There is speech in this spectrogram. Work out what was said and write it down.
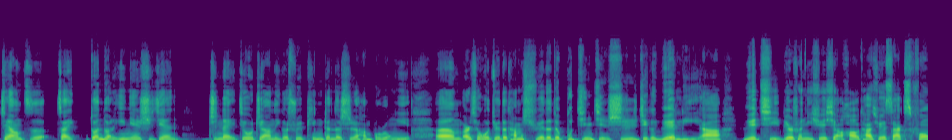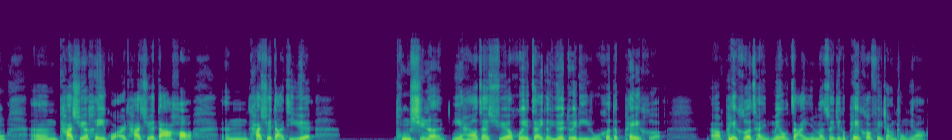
这样子，在短短的一年时间之内就这样的一个水平，真的是很不容易。嗯，而且我觉得他们学的就不仅仅是这个乐理啊，乐器，比如说你学小号，他学萨克斯风，嗯，他学黑管，他学大号，嗯，他学打击乐。同时呢，你还要再学会在一个乐队里如何的配合，啊，配合才没有杂音嘛。所以这个配合非常重要。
